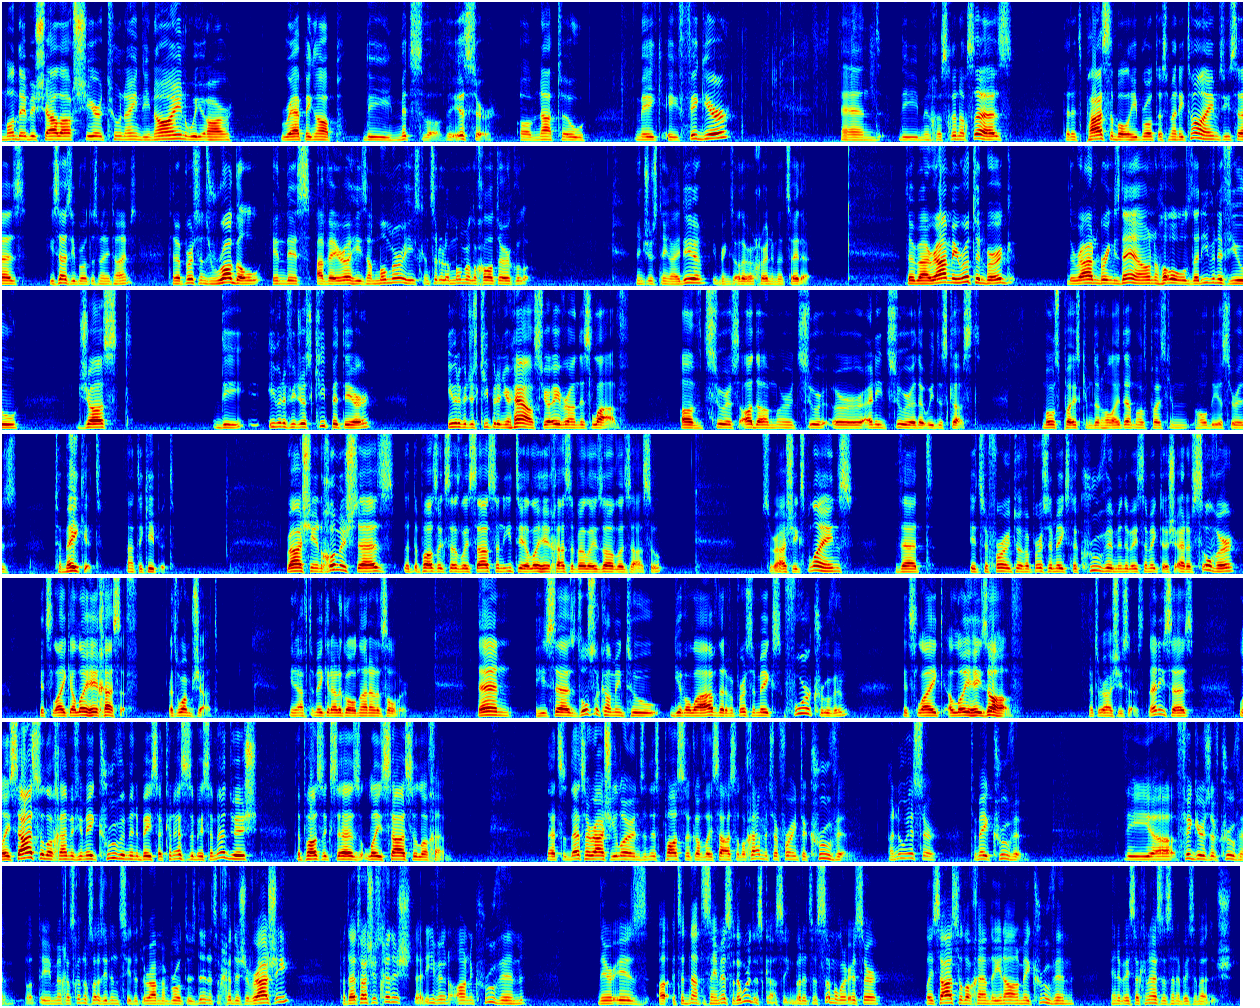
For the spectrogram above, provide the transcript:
Monday Bishalach, Shiur 299. We are wrapping up the mitzvah, the Isser, of not to make a figure. And the Minchas Chinuch says that it's possible, he brought this many times, he says, he says he brought this many times, that a person's ruggle in this Avera, he's a mummer, he's considered a mummer kula. Interesting idea. He brings other achronim that say that. The Rami Rutenberg, the Ran brings down, holds that even if you just the even if you just keep it there, even if you just keep it in your house, you're over on this lav of tsuras adam or tsur, or any tsura that we discussed. Most poskim don't hold like that. Most poskim hold the isra is to make it, not to keep it. Rashi and Chumash says that the pasuk says leisasan ite alehi chasav elezav leisasu. So Rashi explains that it's referring to if a person makes the kruvim in the Beis Hamikdash out of silver, it's like alehi chasaf. That's one shot. You have to make it out of gold, not out of silver. Then he says it's also coming to give a lav that if a person makes four kruvim, it's like aloy zahav. That's what Rashi says. Then he says, lachem. If you make kruvim in a base of knesses, a base of medrash, the pasuk says lachem. That's that's how Rashi learns in this pasuk of lachem. It's referring to kruvim, a new iser to make kruvim. The uh, figures of kruvim, but the Minchas Chinuch says he didn't see that the Rambam brought this. Then it's a chiddush of Rashi. But that's Rashi's Chiddush, that even on Kruvim, there is, uh, it's not the same Isser that we're discussing, but it's a similar Isser, Leisasulachem, that you're not to make Kruvim in a base of Knesset and a of Medrash.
